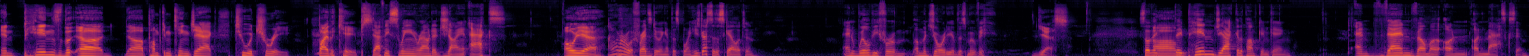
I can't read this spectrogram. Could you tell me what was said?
and pins the uh, uh, Pumpkin King Jack to a tree by the capes. Daphne's swinging around a giant axe. Oh yeah, I don't remember what Fred's doing at this point. He's dressed as a skeleton. And will be for a- a majority of this movie. yes. So they, Um, they pin Jack the Pumpkin King, and then Velma un- unmasks him.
